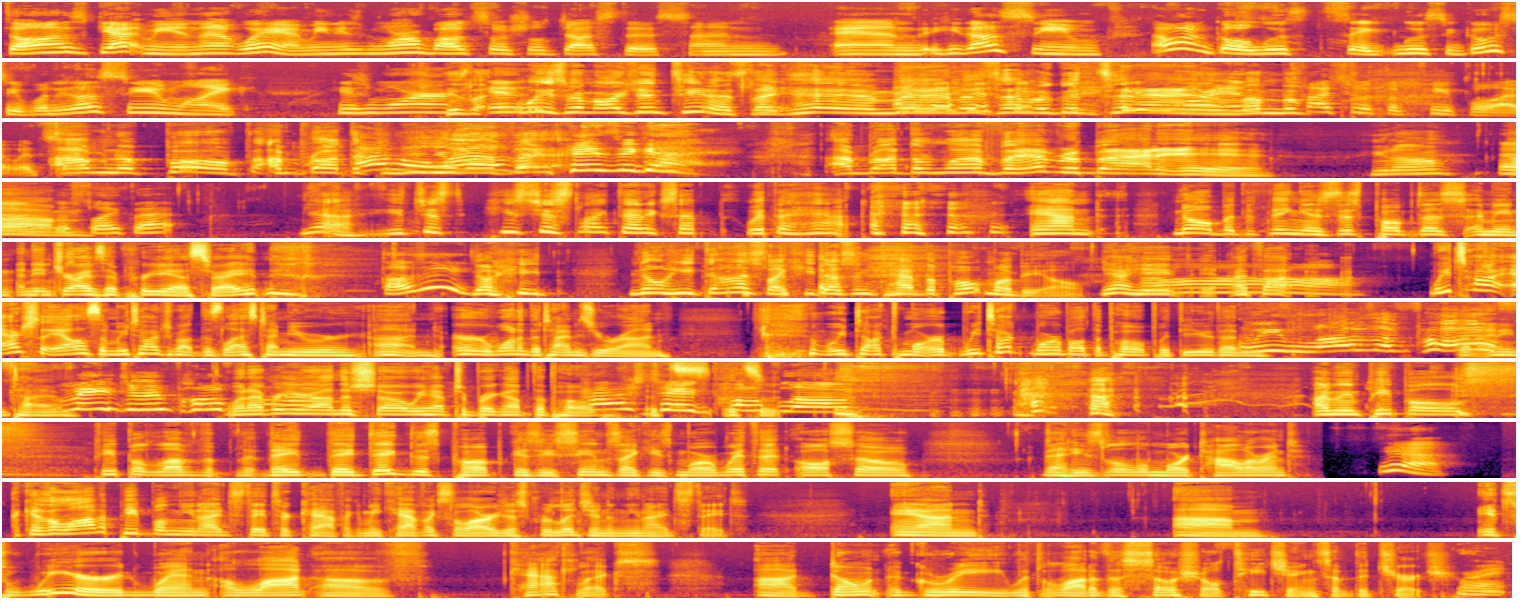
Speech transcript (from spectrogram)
does get me in that way. I mean, he's more about social justice and and he does seem I wouldn't go loose, say loosey goosey, but he does seem like he's more He's like, in, well, he's from Argentina. It's like, hey, man, let's have a good he's more time. in I'm the, touch with the people, I would say. I'm the Pope. I brought the I'm a communion wine wild and for, crazy guy. I brought the wine for everybody. You know? Yeah, Um, just like that. Yeah, he just he's just like that except with a hat. and no, but the thing is this Pope does I mean And he drives a Prius, right? Does he? No, he no, he does. Like he doesn't have the Pope mobile. yeah, he. I Ah. thought we talked. Actually, Allison, we talked about this last time you were on, or one of the times you were on. we talked more. We talked more about the Pope with you than We love the Pope. But anytime. Major Pope. whenever you're on the show. We have to bring up the Pope. Hashtag It's- it's Pope a- love. I mean, people people love the they they dig this Pope because he seems like he's more with it. Also, that he's a little more tolerant. Yeah. Because a lot of people in the United States are Catholic. I mean, Catholic's the largest religion in the United States, and um, it's weird when a lot of Catholics uh, don't agree with a lot of the social teachings of the church. Right.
